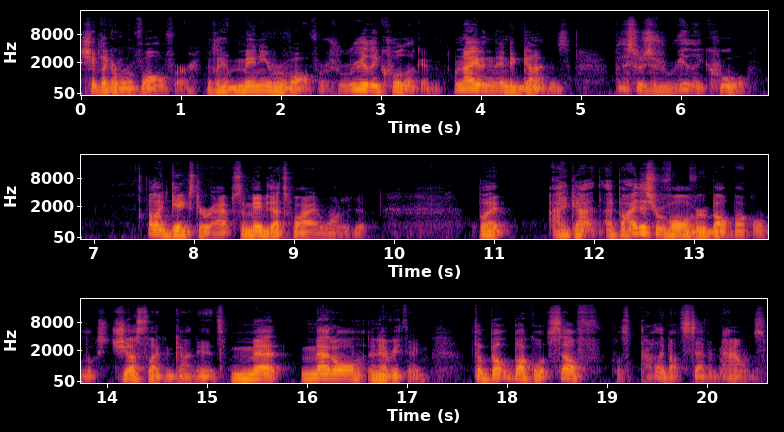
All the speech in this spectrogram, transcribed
shaped like a revolver. Looked like a mini revolver. It was really cool looking. I'm not even into guns, but this was just really cool. I like gangster rap, so maybe that's why I wanted it. But I got I buy this revolver belt buckle. It looks just like a gun, and it's met metal and everything. The belt buckle itself was probably about seven pounds.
